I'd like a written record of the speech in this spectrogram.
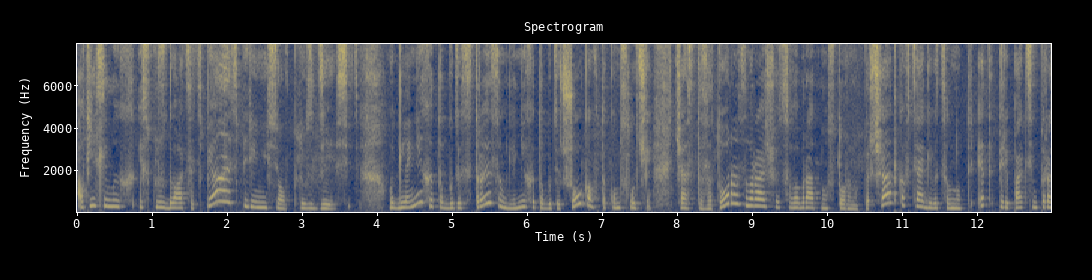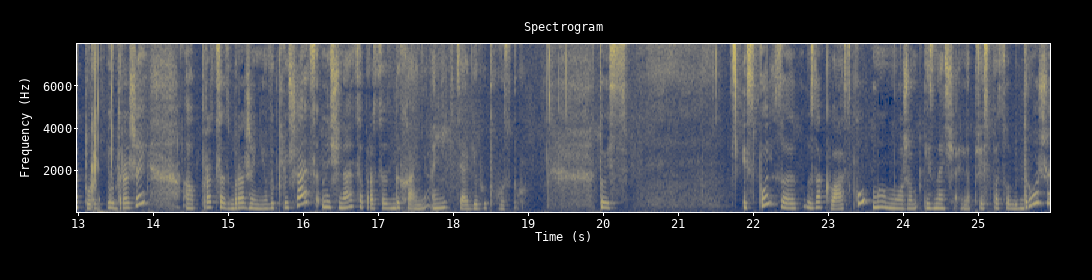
А вот если мы их из плюс 25 перенесем в плюс 10, вот для них это будет стрессом, для них это будет шоком в таком случае. Часто затор разворачивается в обратную сторону, перчатка втягивается внутрь, это перепад температуры. И у дрожжей а, процесс брожения выключается, начинается процесс дыхания, они втягивают воздух. То есть Используя закваску, мы можем изначально приспособить дрожжи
